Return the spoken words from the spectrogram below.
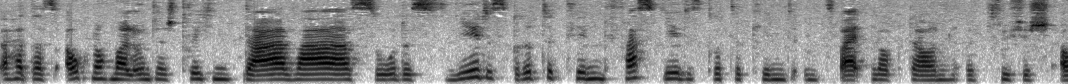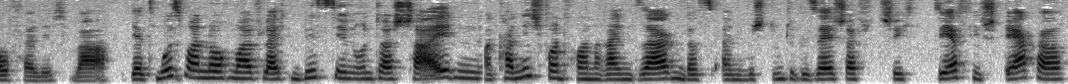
hat das auch nochmal unterstrichen. Da war es so, dass jedes dritte Kind, fast jedes dritte Kind im zweiten Lockdown äh, psychisch auffällig war. Jetzt muss man nochmal vielleicht ein bisschen unterscheiden. Man kann nicht von vornherein sagen, dass eine bestimmte Gesellschaftsschicht sehr viel stärker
